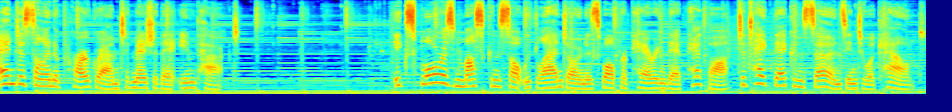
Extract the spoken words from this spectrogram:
and design a program to measure their impact. Explorers must consult with landowners while preparing their PEPR to take their concerns into account.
